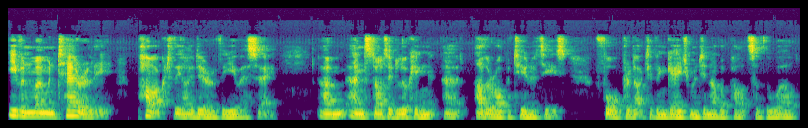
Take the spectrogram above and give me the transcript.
even momentarily parked the idea of the USA um, and started looking at other opportunities for productive engagement in other parts of the world.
